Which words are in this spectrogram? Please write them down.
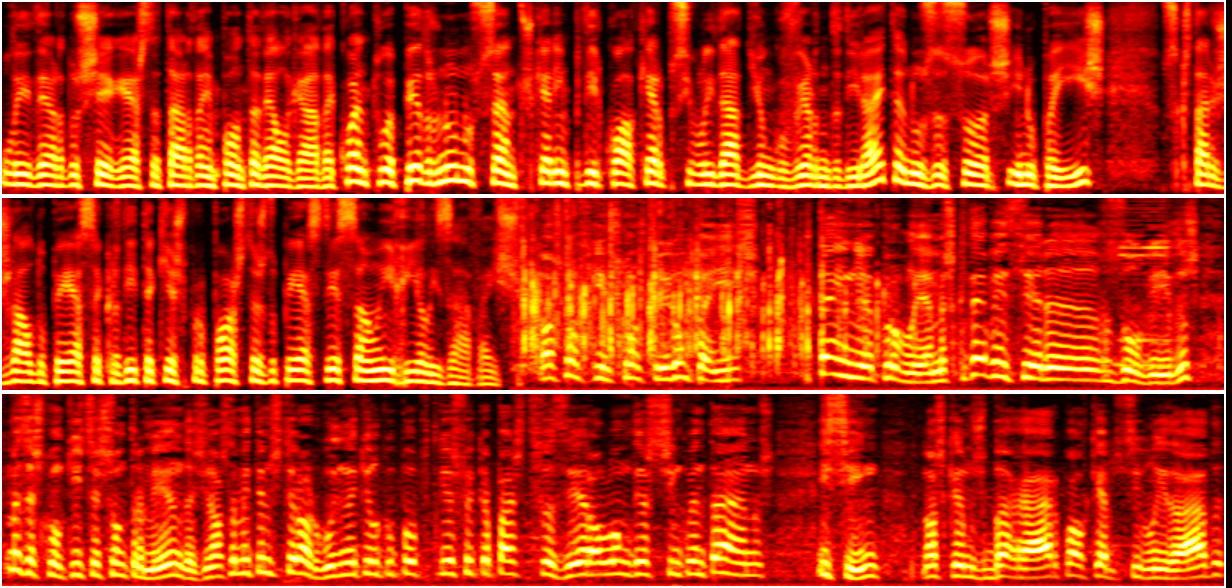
O líder do Chega esta tarde em Ponta Delgada. Quanto a Pedro Nuno Santos, quer impedir qualquer possibilidade de um governo de direita nos Açores e no país. O secretário-geral do PS acredita que as propostas do PSD são irrealizáveis. Nós conseguimos construir um país que tem problemas que devem ser resolvidos, mas as conquistas são tremendas e nós também temos de ter orgulho naquilo que o povo português foi capaz de fazer ao longo destes 50 anos. E sim, nós queremos barrar qualquer possibilidade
